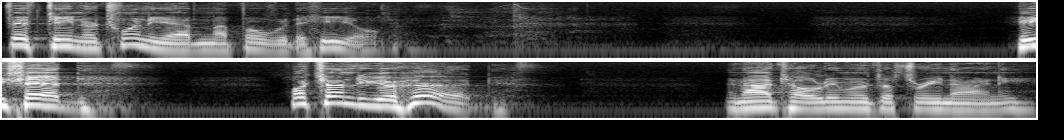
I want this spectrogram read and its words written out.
15 or 20 of them up over the hill. He said, What's under your hood? And I told him it was a 390.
